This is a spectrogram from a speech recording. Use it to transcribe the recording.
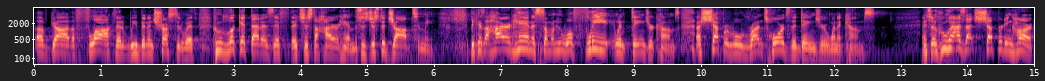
of God, the flock that we've been entrusted with, who look at that as if it's just a hired hand. This is just a job to me. Because a hired hand is someone who will flee when danger comes, a shepherd will run towards the danger when it comes. And so, who has that shepherding heart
